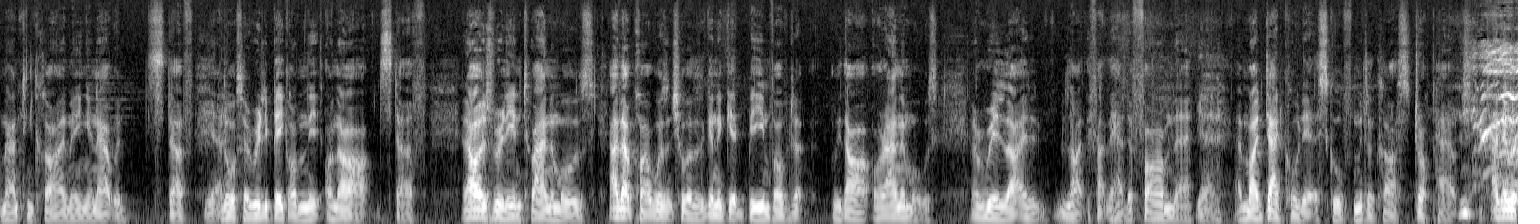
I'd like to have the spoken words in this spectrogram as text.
mountain climbing and outward stuff, and also really big on the on art stuff. And I was really into animals. At that point, I wasn't sure whether I was going to get be involved with art or animals. I really liked, liked the fact they had a farm there. Yeah. And my dad called it a school for middle class dropouts. and they were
